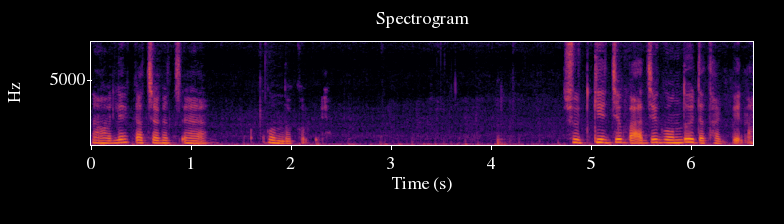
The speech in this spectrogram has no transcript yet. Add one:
নাহলে কাঁচা কাঁচা গন্ধ করবে। শুটকির যে বাজে গন্ধ, এটা থাকবে না।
